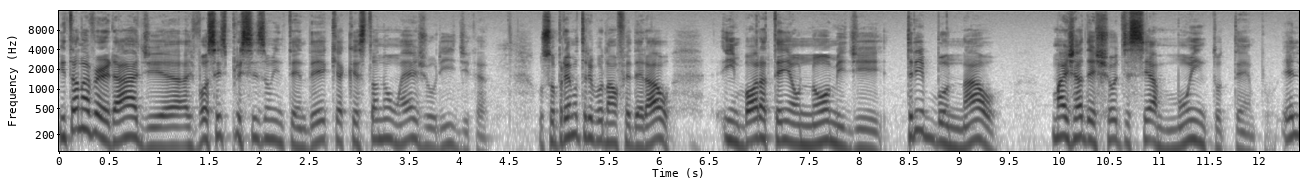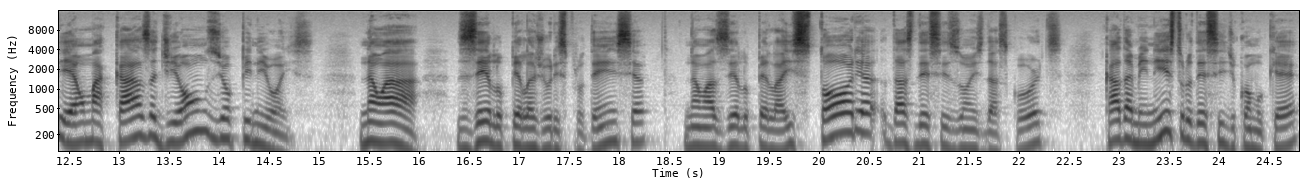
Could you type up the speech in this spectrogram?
Então, na verdade, eh, vocês precisam entender que a questão não é jurídica. O Supremo Tribunal Federal, embora tenha o nome de tribunal, mas já deixou de ser há muito tempo. Ele é uma casa de 11 opiniões. Não há zelo pela jurisprudência, não há zelo pela história das decisões das cortes. Cada ministro decide como quer.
